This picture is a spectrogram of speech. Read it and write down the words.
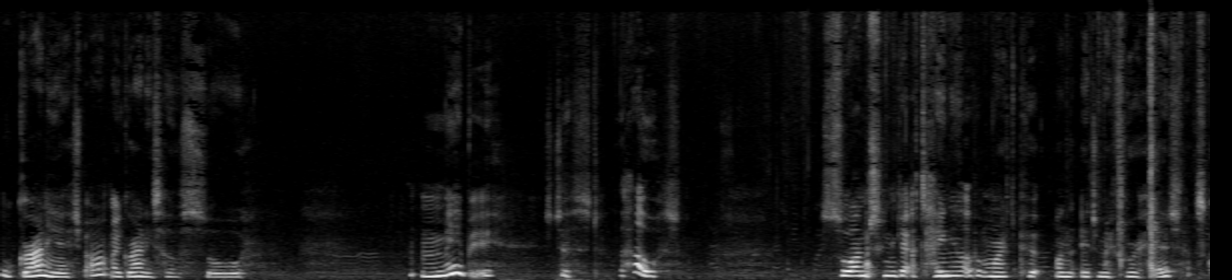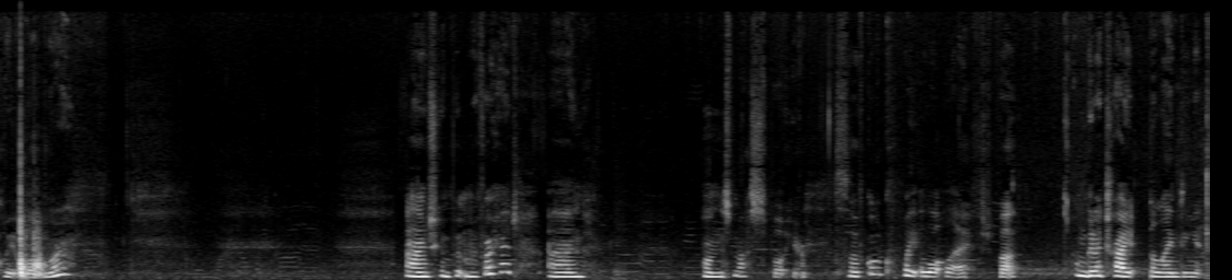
well, granny-ish. But I'm at my granny's house, so maybe it's just the house. So I'm just going to get a tiny little bit more to put on the edge of my forehead. That's quite a lot more. And I'm just going to put my forehead and on this mask spot here. So I've got quite a lot left, but I'm going to try blending it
